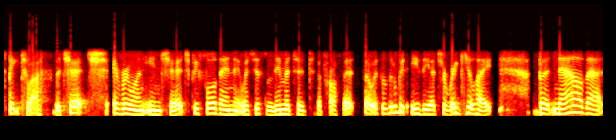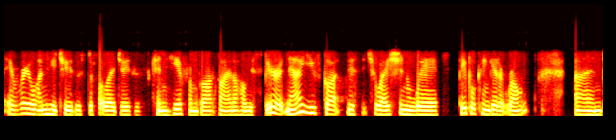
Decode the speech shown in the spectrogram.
speak to us, the church, everyone in church, before then it was just limited to the prophet, so it's a little bit easier to regulate. But now that everyone who chooses to follow Jesus can hear from God via the Holy Spirit, now you've got this situation where people can get it wrong. And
